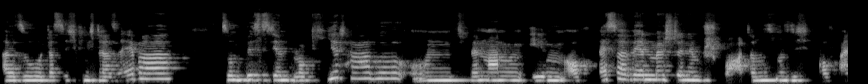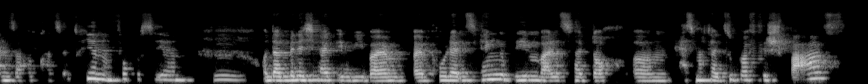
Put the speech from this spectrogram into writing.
Also, dass ich mich da selber so ein bisschen blockiert habe. Und wenn man eben auch besser werden möchte in dem Sport, dann muss man sich auf eine Sache konzentrieren und fokussieren. Mhm. Und dann bin ich halt irgendwie beim, beim Pole Dance hängen geblieben, weil es halt doch, ähm, es macht halt super viel Spaß.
